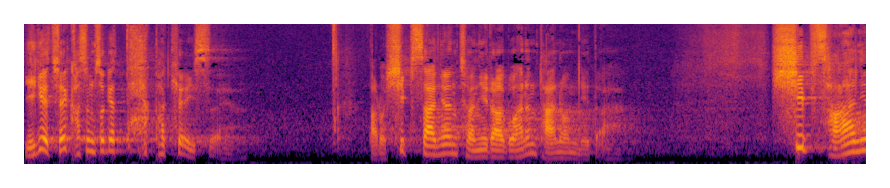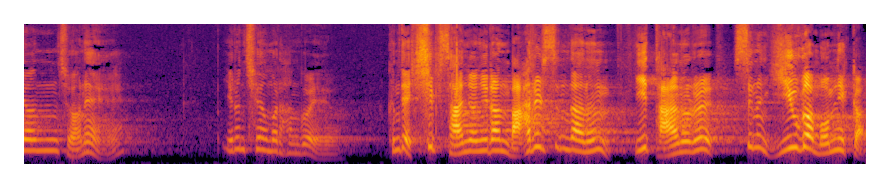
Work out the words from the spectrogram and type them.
이게 제 가슴속에 딱 박혀 있어요. 바로 14년 전이라고 하는 단어입니다. 14년 전에 이런 체험을 한 거예요. 근데 14년이란 말을 쓴다는 이 단어를 쓰는 이유가 뭡니까?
